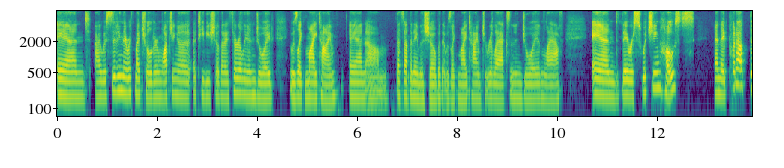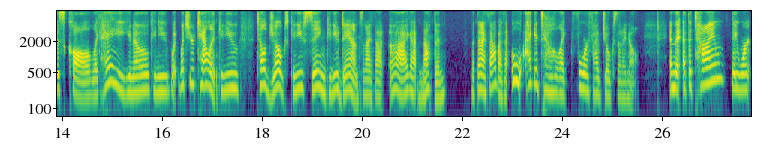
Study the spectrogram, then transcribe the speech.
and I was sitting there with my children watching a, a, TV show that I thoroughly enjoyed. It was like my time, and um, that's not the name of the show, but it was like my time to relax and enjoy and laugh. And they were switching hosts, and they put out this call like, "Hey, you know, can you what, what's your talent? Can you tell jokes? Can you sing? Can you dance?" And I thought, "Oh, I got nothing." But then I thought about that. Oh, I could tell like four or five jokes that I know and the, at the time they weren't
